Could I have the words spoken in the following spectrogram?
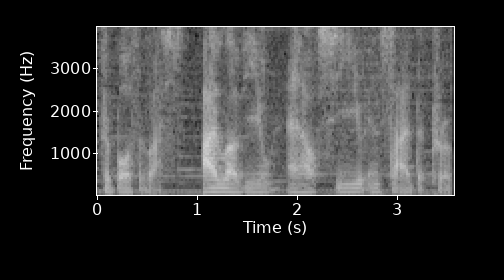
for both of us. I love you and I'll see you inside the program.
